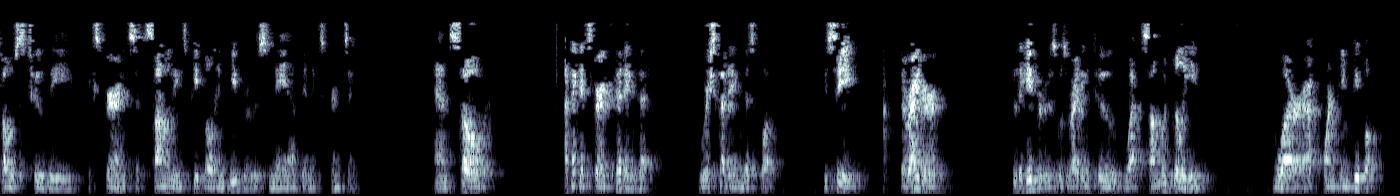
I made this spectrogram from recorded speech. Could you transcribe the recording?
close to the experience that some of these people in Hebrews may have been experiencing. And so I think it's very fitting that we're studying this book. You see, the writer to the Hebrews was writing to what some would believe were a quarantine people.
